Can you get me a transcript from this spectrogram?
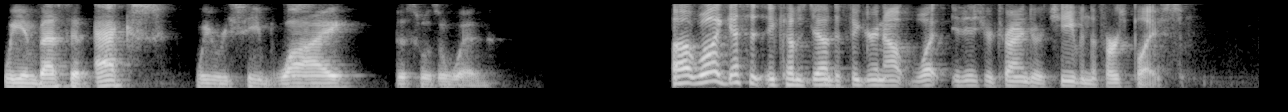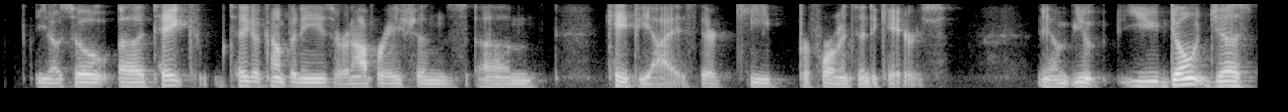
we invested X, we received why this was a win? Uh, well, I guess it, it, comes down to figuring out what it is you're trying to achieve in the first place. You know, so uh, take take a company's or an operation's um, KPIs, their key performance indicators you know you you don't just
